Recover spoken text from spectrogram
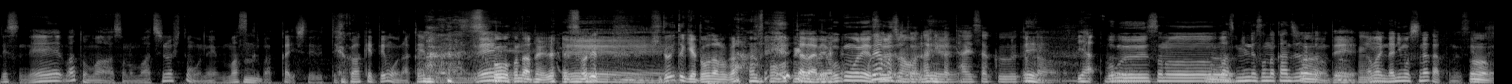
ですね。あとまあ、その街の人もね、マスクばっかりしてるっていうわけでもなかったですね。そうなのよね、ええ。それひどい時はどうなのかなと思うただね、僕もね、それちょっと何かね対策とえか、えいや、僕、うん。その、うん。まあ、みんなそんな感じだったので、うんあまり何もしなかったんですよ。うん。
